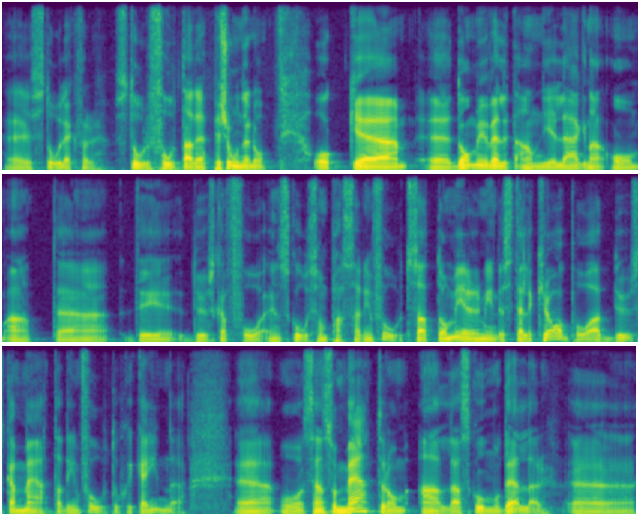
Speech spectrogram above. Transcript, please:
Eh, storlek för storfotade personer då. Och eh, eh, de är ju väldigt angelägna om att det, du ska få en sko som passar din fot. Så att de mer eller mindre ställer krav på att du ska mäta din fot och skicka in det. Eh, och sen så mäter de alla skomodeller. Eh,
